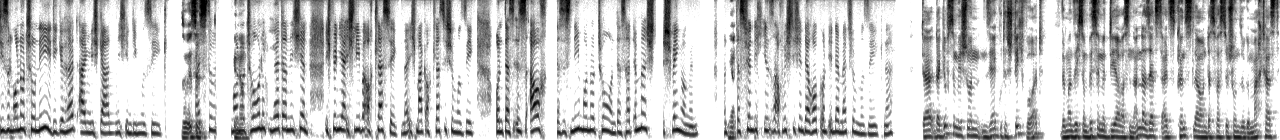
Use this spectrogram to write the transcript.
Diese Monotonie, die gehört eigentlich gar nicht in die Musik. So ist weißt es. Du? Genau. Monotone genau. gehört da nicht hin. Ich bin ja, ich liebe auch Klassik. Ne? Ich mag auch klassische Musik. Und das ist auch, das ist nie monoton. Das hat immer Schwingungen. Und ja. das finde ich ist auch wichtig in der Rock- und in der Metal-Musik. Ne? Da, da gibst du mir schon ein sehr gutes Stichwort. Wenn man sich so ein bisschen mit dir auseinandersetzt als Künstler und das, was du schon so gemacht hast,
